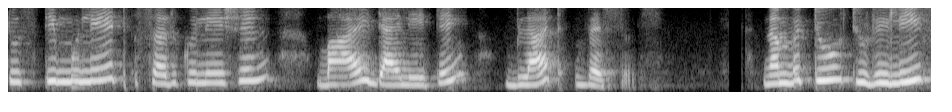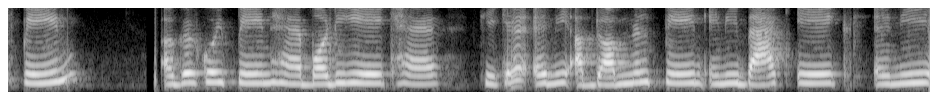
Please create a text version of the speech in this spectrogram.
टू स्टिमुलेट सर्कुलेशन बाय डायलेटिंग ब्लड वेसल्स नंबर टू टू रिलीव पेन अगर कोई पेन है बॉडी एक है ठीक है एनी abdominal पेन एनी बैक एक एनी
